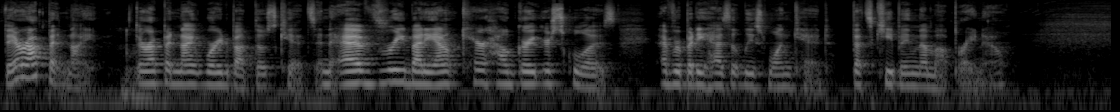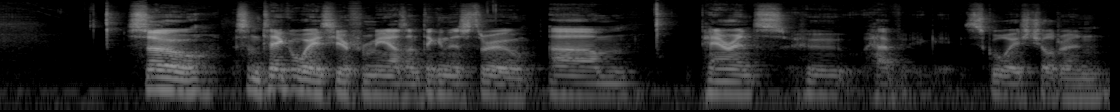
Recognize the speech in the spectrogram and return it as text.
they're up at night. They're up at night worried about those kids. And everybody, I don't care how great your school is, everybody has at least one kid that's keeping them up right now. So, some takeaways here for me as I'm thinking this through. Um, parents who have school age children,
